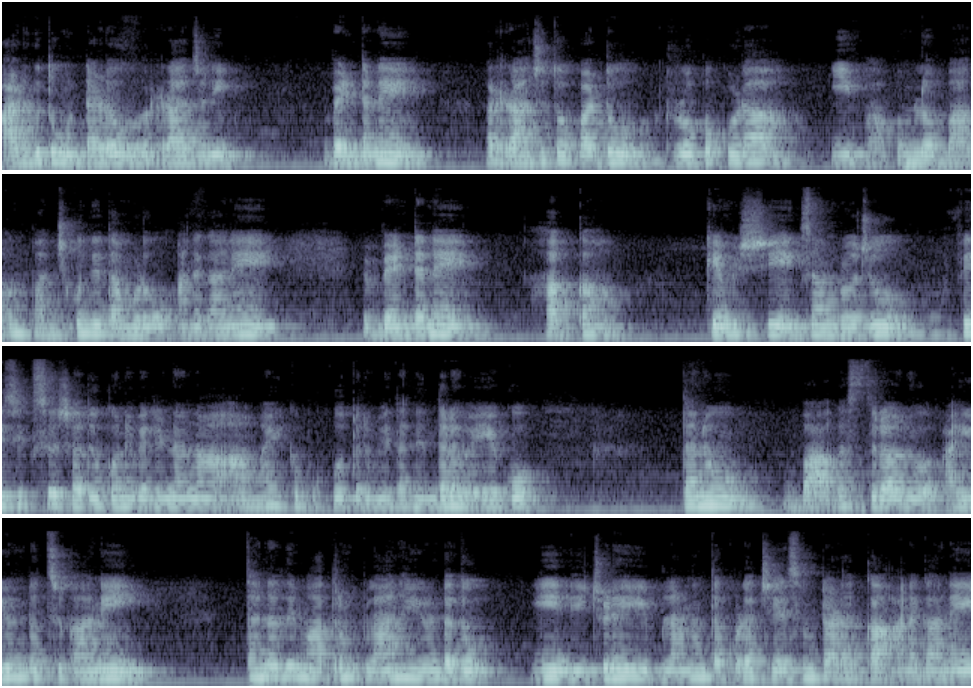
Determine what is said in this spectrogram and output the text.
అడుగుతూ ఉంటాడు రాజుని. వెంటనే రాజుతో పాటు రూప కూడా ఈ పాపంలో భాగం పంచుకుంది తమ్ముడు అనగానే వెంటనే హక్క కెమిస్ట్రీ ఎగ్జామ్ రోజు ఫిజిక్స్ చదువుకొని వెళ్ళిన నా అమాయకపు కూతురు మీద నిందలు వేయకు. తను భాగస్థురాలు అయి ఉండొచ్చు కానీ తనది మాత్రం ప్లాన్ అయి ఉండదు ఈ నీచుడే ఈ ప్లాన్ అంతా కూడా చేసుంటాడక్క అనగానే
